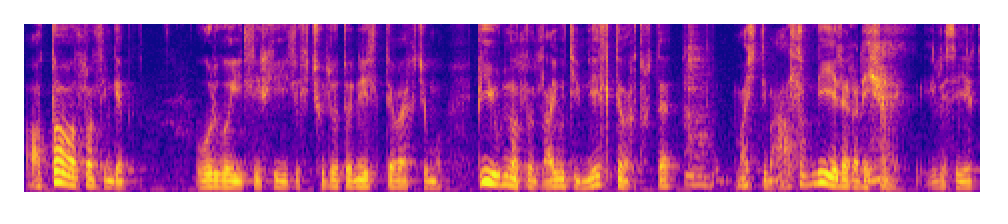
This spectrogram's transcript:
Одоо бол ингээд өөрийгөө илэрхийлэх чөлөөтэй нээлттэй байх ч юм уу. Би ер нь бол аюу тийм нээлттэй байх туфтай. Маш тийм албаны яриагаар ерөөсөө ярьж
